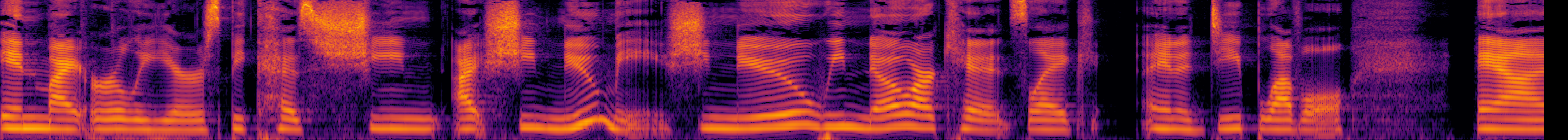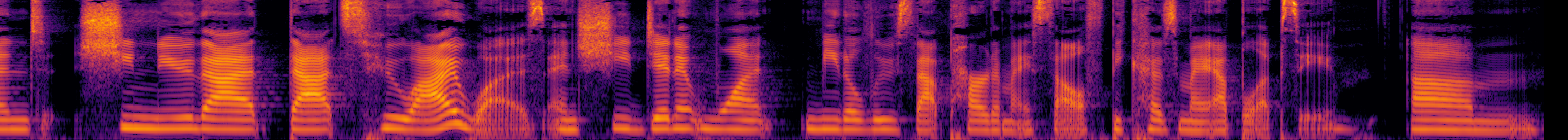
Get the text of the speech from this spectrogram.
in my early years because she I, she knew me. She knew we know our kids like in a deep level. And she knew that that's who I was. And she didn't want me to lose that part of myself because of my epilepsy. Um,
